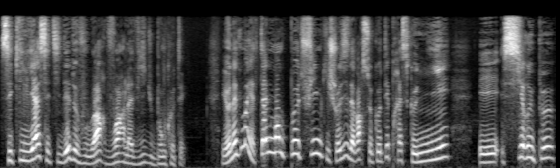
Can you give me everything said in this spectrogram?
C'est qu'il y a cette idée de vouloir voir la vie du bon côté. Et honnêtement, il y a tellement peu de films qui choisissent d'avoir ce côté presque niais et sirupeux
